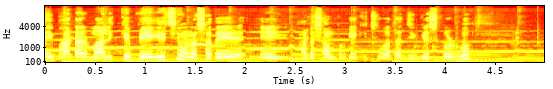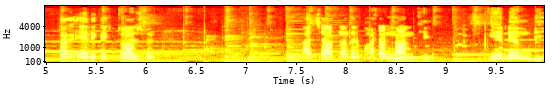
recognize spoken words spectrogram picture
এই ভাটার মালিককে পেয়ে গেছি ওনার সাথে এই ভাটা সম্পর্কে কিছু কথা জিজ্ঞেস করব। এদিকে একটু আসবেন। আচ্ছা আপনাদের ভাটার নাম কি? এনএমবি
